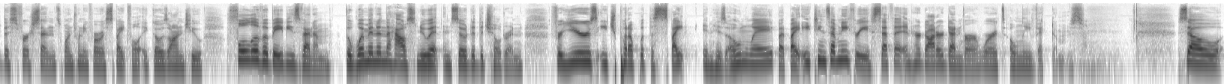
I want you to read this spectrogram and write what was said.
this first sentence, 124 was spiteful, it goes on to full of a baby's venom. The women in the house knew it, and so did the children. For years, each put up with the spite in his own way, but by 1873, Sethe and her daughter Denver were its only victims. So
